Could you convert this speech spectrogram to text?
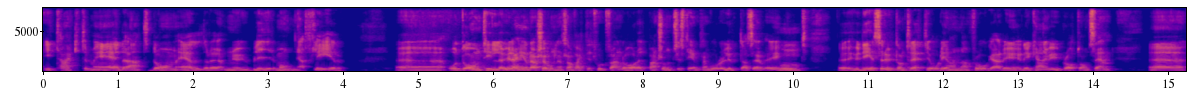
I takt med att de äldre nu blir många fler. Och de tillhör ju den generationen som faktiskt fortfarande har ett pensionssystem som går att luta sig emot. Mm. Hur det ser ut om 30 år, det är en annan fråga. Det, det kan vi ju prata om sen. Eh,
